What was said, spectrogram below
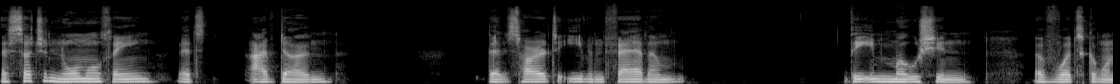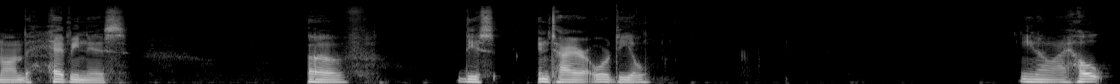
that's such a normal thing that's I've done that it's hard to even fathom the emotion of what's going on, the heaviness of this entire ordeal. You know, I hope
